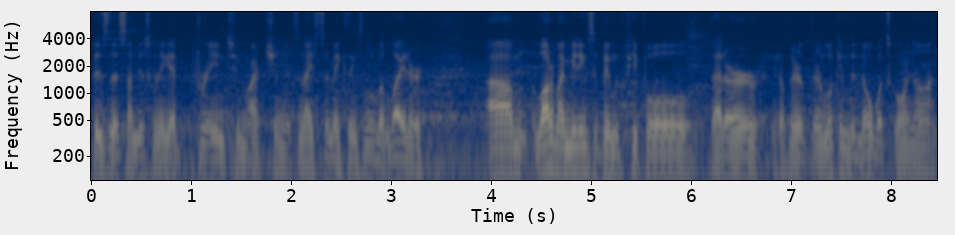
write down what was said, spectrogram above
business I'm just going to get drained too much and it's nice to make things a little bit lighter. Um, a lot of my meetings have been with people that are, you know, they're, they're looking to know what's going on.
